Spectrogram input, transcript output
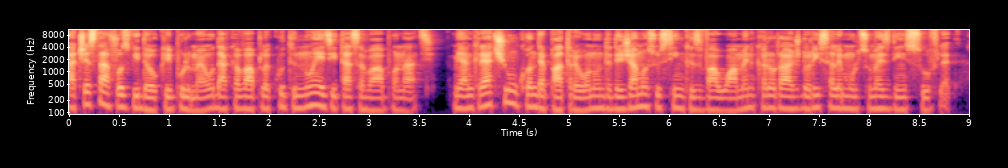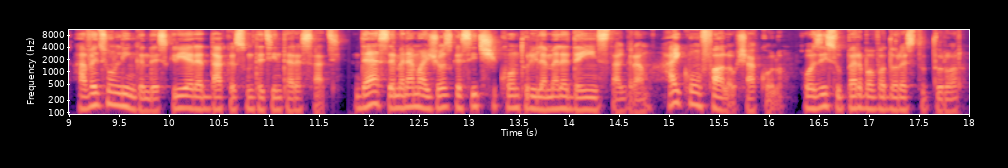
Acesta a fost videoclipul meu, dacă v-a plăcut nu ezitați să vă abonați. Mi-am creat și un cont de Patreon unde deja mă susțin câțiva oameni cărora aș dori să le mulțumesc din suflet. Aveți un link în descriere dacă sunteți interesați. De asemenea, mai jos găsiți și conturile mele de Instagram. Hai cu un follow și acolo. O zi superbă vă doresc tuturor!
